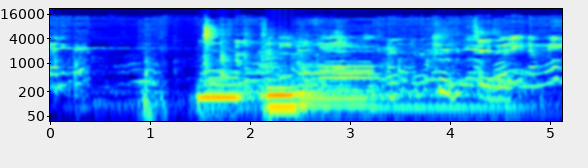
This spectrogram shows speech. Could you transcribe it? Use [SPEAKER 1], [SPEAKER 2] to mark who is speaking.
[SPEAKER 1] Hmm. Boleh nama?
